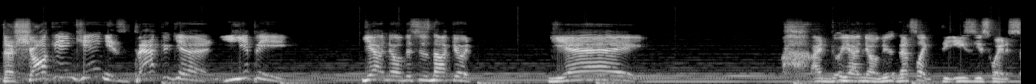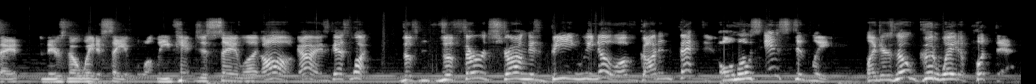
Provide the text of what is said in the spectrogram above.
the Shocking King is back again! Yippee! Yeah, no, this is not good. Yay! I, yeah, no, that's like the easiest way to say it, and there's no way to say it bluntly. You can't just say like, oh, guys, guess what? The, the third strongest being we know of got infected almost instantly. Like, there's no good way to put that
